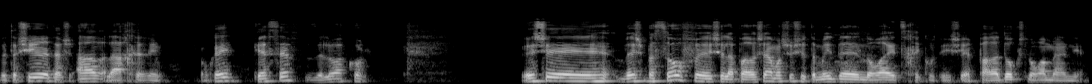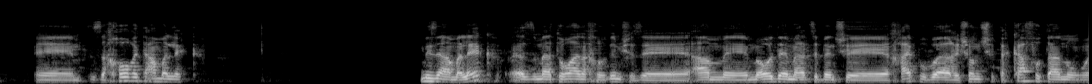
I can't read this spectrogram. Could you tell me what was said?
ותשאיר את השאר לאחרים. אוקיי? כסף זה לא הכל. ויש, אה, ויש בסוף אה, של הפרשה משהו שתמיד אה, נורא הצחיק אותי, שפרדוקס נורא מעניין. זכור את עמלק. מי זה עמלק? אז מהתורה אנחנו יודעים שזה עם מאוד מעצבן שחי פה, והוא היה הראשון שתקף אותנו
